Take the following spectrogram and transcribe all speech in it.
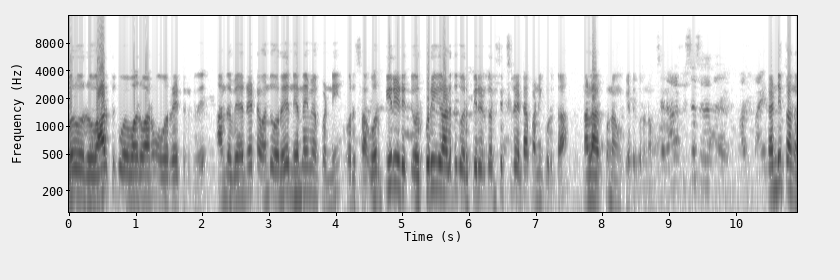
ஒரு ஒரு வாரத்துக்கு ஒவ்வொரு வாரம் ஒவ்வொரு ரேட் இருக்குது. அந்த ரேட்டை வந்து ஒரு நிர்ணயம் பண்ணி ஒரு ஒரு பீரியடுக்கு ஒரு குறுகிய காலத்துக்கு ஒரு பீரியடுக்கு ஒரு ஃபிக்ஸ் ரேட்டாக பண்ணி கொடுத்தா நல்லா இருக்கும் நாங்கள் கேட்டுக்கிறோம் நம்ம. கண்டிப்பாங்க.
